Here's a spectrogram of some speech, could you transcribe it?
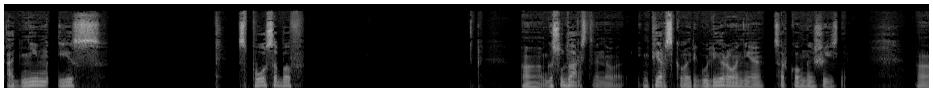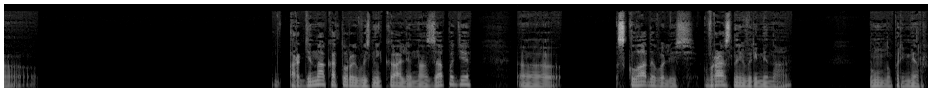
одним из способов э, государственного, имперского регулирования церковной жизни. Э, ордена, которые возникали на Западе, э, складывались в разные времена. Ну, например,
